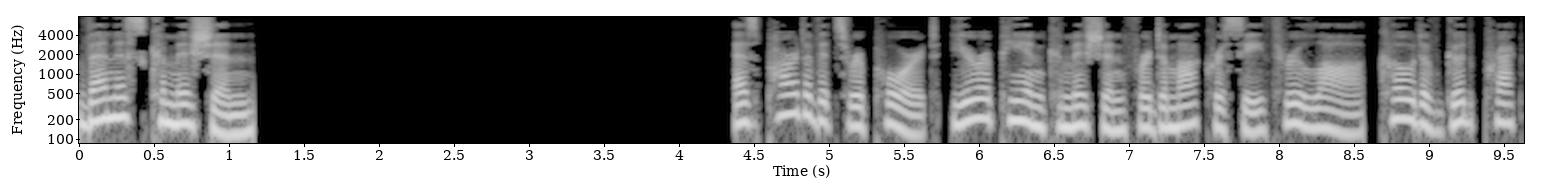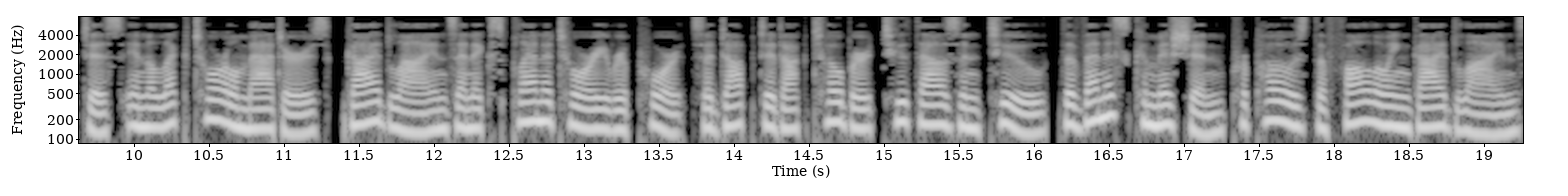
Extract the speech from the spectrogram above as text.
Venice Commission As part of its report, European Commission for Democracy Through Law, Code of Good Practice in Electoral Matters, Guidelines and Explanatory Reports adopted October 2002, the Venice Commission proposed the following guidelines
